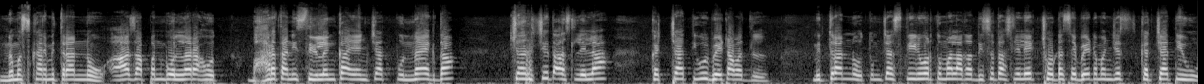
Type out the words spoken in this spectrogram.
नमस्कार मित्रांनो आज आपण बोलणार आहोत भारत आणि श्रीलंका यांच्यात पुन्हा एकदा चर्चेत असलेला कच्च्या तिळू बेटाबद्दल. मित्रांनो तुमच्या स्क्रीनवर तुम्हाला आता दिसत असलेले एक छोटंसं बेट म्हणजेच कच्च्या तिळू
